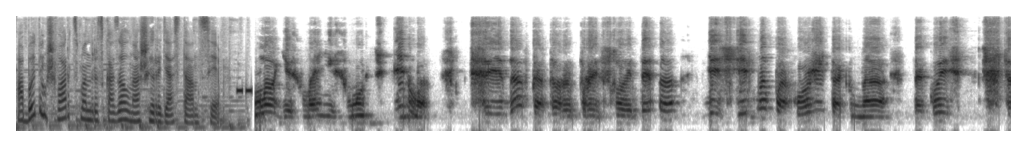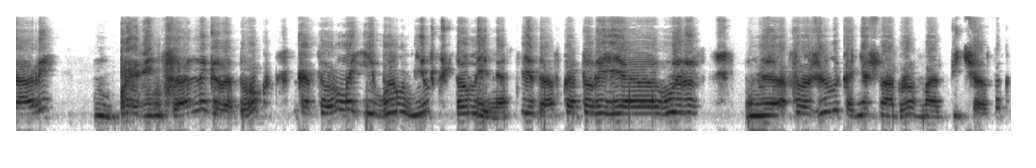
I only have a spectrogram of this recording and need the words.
Об этом Шварцман рассказал нашей радиостанции. Многих моих мультфильмах среда, в которой происходит это, действительно похоже так на такой старый провинциальный городок, которым и был Минск в то время. Среда, в которой я вырос, отложила, конечно, огромный отпечаток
